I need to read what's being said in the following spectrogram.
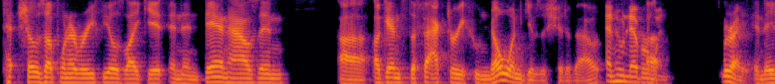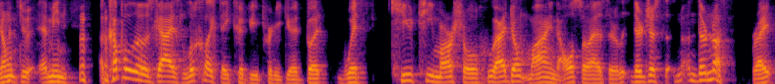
t- shows up whenever he feels like it, and then Danhausen uh, against the factory who no one gives a shit about and who never uh, win. Right. And they don't do I mean, a couple of those guys look like they could be pretty good, but with QT Marshall, who I don't mind also as they're they're just they're nothing, right?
